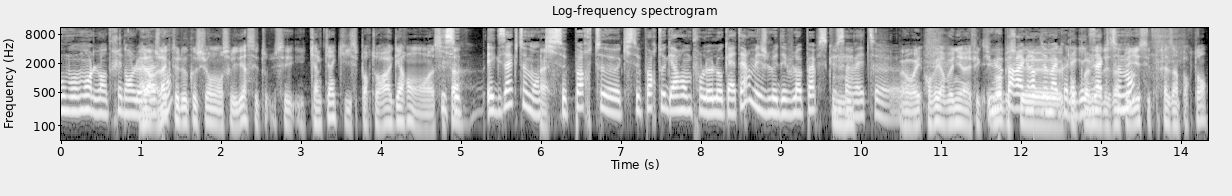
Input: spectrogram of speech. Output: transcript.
au moment de l'entrée dans le Alors, logement. l'acte de caution solidaire, c'est quelqu'un qui se portera garant, hein, c'est ça Exactement, qui se porte, euh, qui se porte garant pour le locataire, mais je le développe pas parce que ça mhm. va être. Euh, oui, on va y revenir effectivement. Le paragraphe de ma collègue, exactement. C'est très important.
